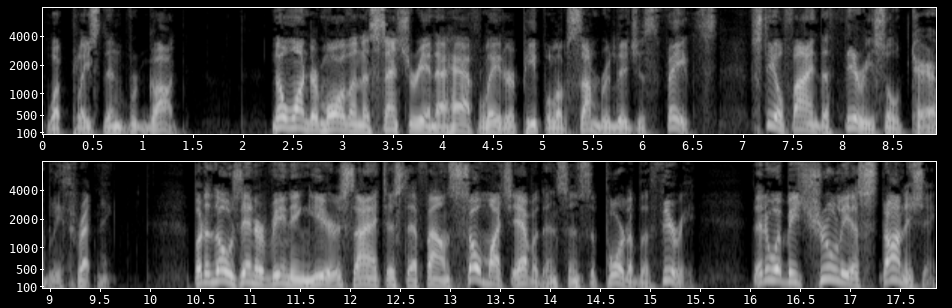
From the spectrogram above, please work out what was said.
what place then for God? No wonder more than a century and a half later, people of some religious faiths still find the theory so terribly threatening. But in those intervening years, scientists have found so much evidence in support of the theory that it would be truly astonishing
